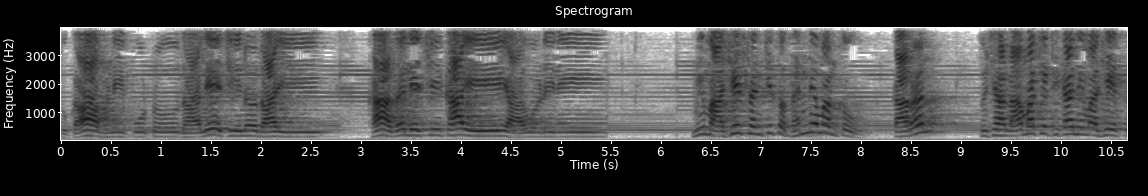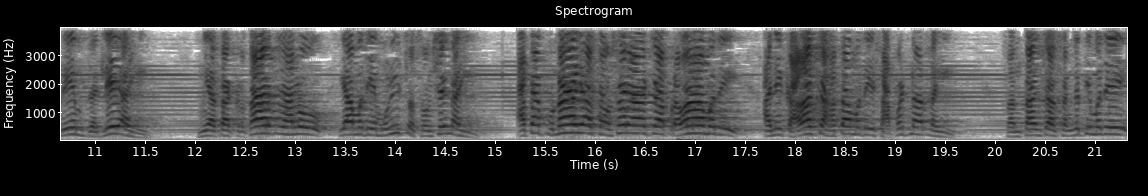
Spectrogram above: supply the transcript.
तुका म्हणे पोटू झालेची न धाई. खादलेची खाई आवडीने. मी माझे संचित धन्य मानतो कारण तुझ्या नामाच्या ठिकाणी माझे प्रेम जडले आहे. मी आता कृतार्थ झालो यामध्ये मुळीच संशय नाही. आता पुन्हा या संसाराच्या प्रवाहामध्ये आणि काळाच्या हातामध्ये सापडणार नाही. संतांच्या संगतीमध्ये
